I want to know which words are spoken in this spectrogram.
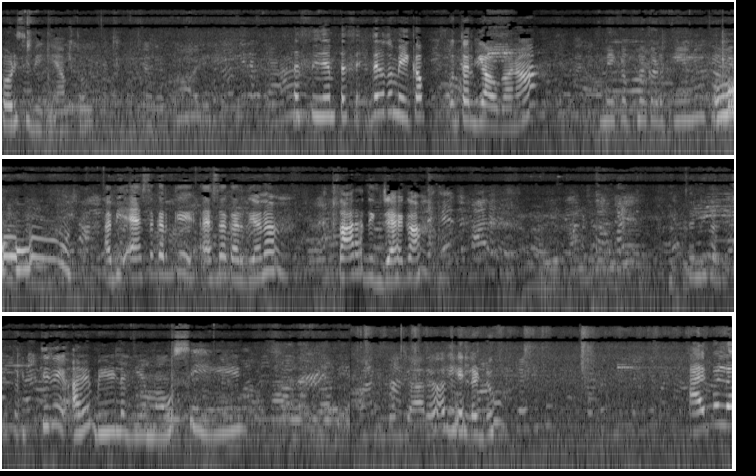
थोड़ी सी भीगी आप तो। पसीने पसीने तेरा तो मेकअप उतर गया होगा ना? मेकअप में करती हूँ अभी ऐसा करके ऐसा कर दिया ना सारा दिख जाएगा। कितनी अरे भीड़ लगी है मौसी। और ये लड्डू। हाय बोलो।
